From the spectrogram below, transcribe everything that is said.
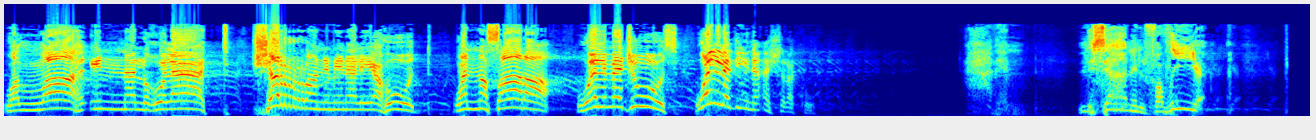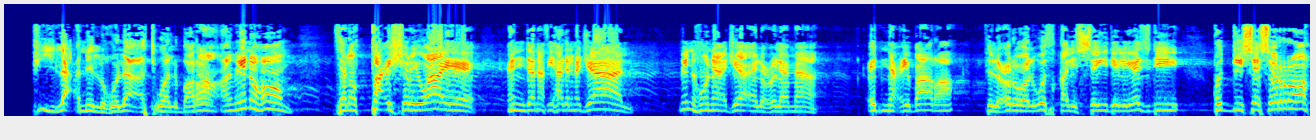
والله إن الغلاة شر من اليهود والنصارى والمجوس والذين أشركوا. هذا اللسان الفظيع في لعن الغلاة والبراءة منهم. 13 رواية عندنا في هذا المجال. من هنا جاء العلماء. عندنا عبارة في العروة الوثقى للسيد اليزدي قدس سره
